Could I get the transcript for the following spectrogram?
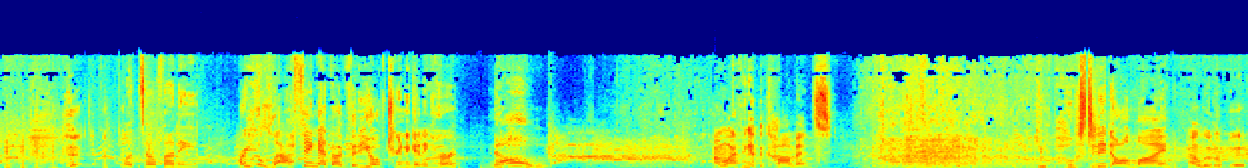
What's so funny? Are you laughing at that video of Trina getting hurt? No. I'm laughing at the comments. You posted it online? A little bit.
